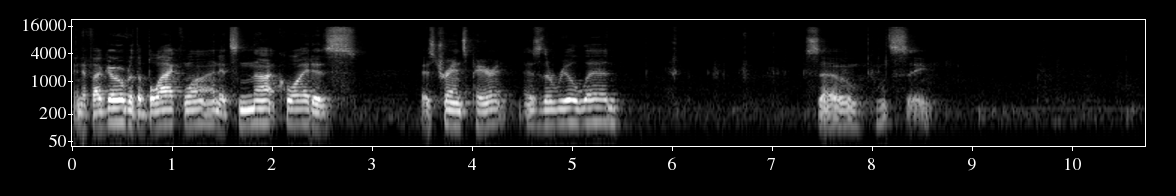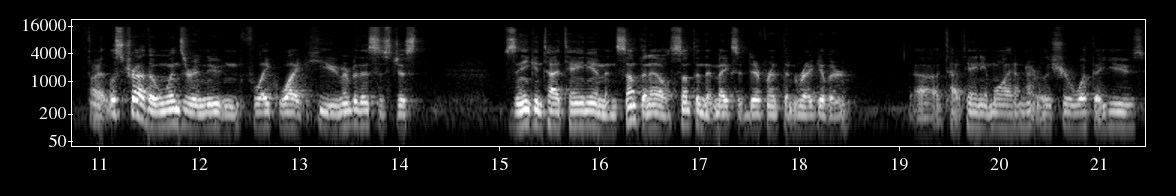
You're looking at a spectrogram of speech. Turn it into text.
And if I go over the black line, it's not quite as as transparent as the real lead. So let's see. All right, let's try the Winsor & Newton Flake White Hue. Remember this is just zinc and titanium and something else, something that makes it different than regular uh, titanium white. I'm not really sure what they use.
